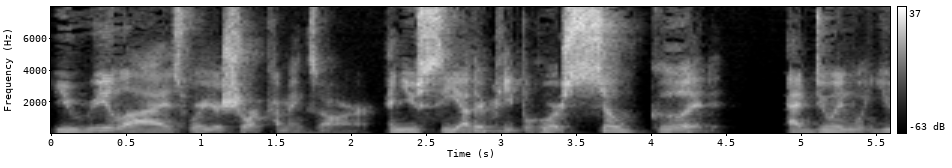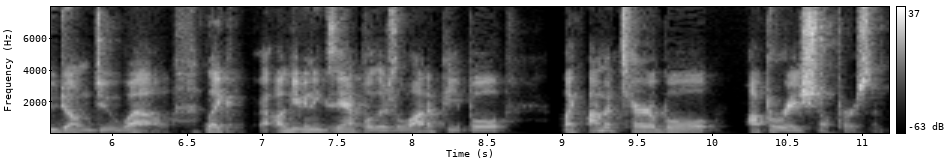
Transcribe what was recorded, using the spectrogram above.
you realize where your shortcomings are and you see other mm-hmm. people who are so good at doing what you don't do well. Like, I'll give you an example. There's a lot of people, like, I'm a terrible operational person.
